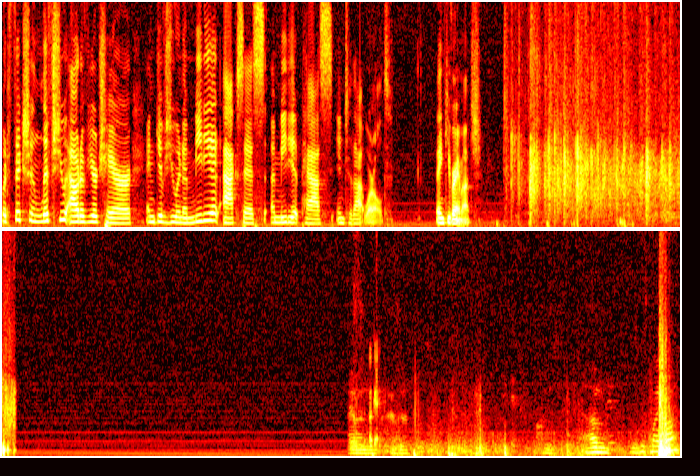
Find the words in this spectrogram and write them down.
but fiction lifts you out of your chair and gives you an immediate access, immediate pass into that world. Thank you very much. Okay. Um, is this mic on?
